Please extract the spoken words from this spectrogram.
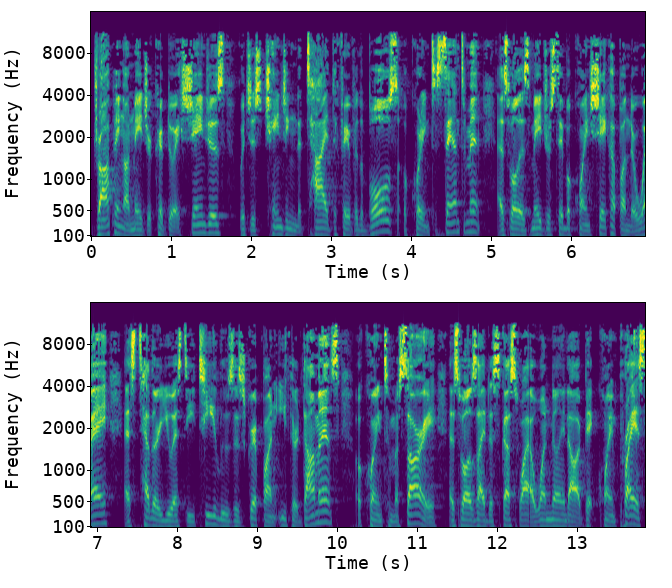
dropping on major crypto exchanges, which is changing the tide to favor the bulls, according to Santiment, as well as major stablecoin shakeup underway as Tether USDT loses grip on Ether dominance, according to Messari, as well as I discuss why a $1 million Bitcoin price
